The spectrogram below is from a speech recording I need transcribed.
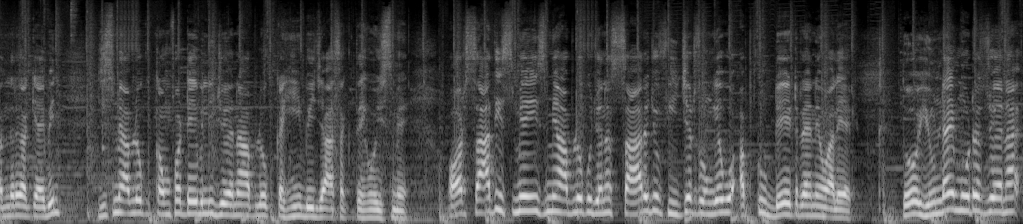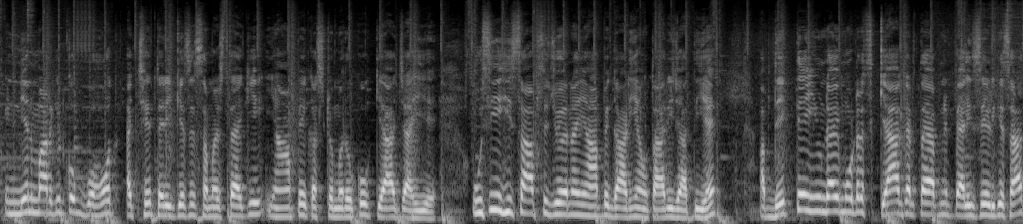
अंदर का कैबिन जिसमें आप लोग को कंफर्टेबली जो है ना आप लोग कहीं भी जा सकते हो इसमें। और साथ इसमें इसमें आप लोग को जो है ना सारे जो फीचर्स होंगे वो अप टू डेट रहने वाले हैं। तो ह्यूंडाई मोटर्स जो है ना इंडियन मार्केट को बहुत अच्छे तरीके से समझता है कि यहाँ पे कस्टमरों को क्या चाहिए। उसी हिसाब से जो है ना यहाँ पे गाड़ियाँ उतारी जाती है। अब देखते हैं ह्यूंडाई मोटर्स क्या करता है अपने पैलीसेड के साथ।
